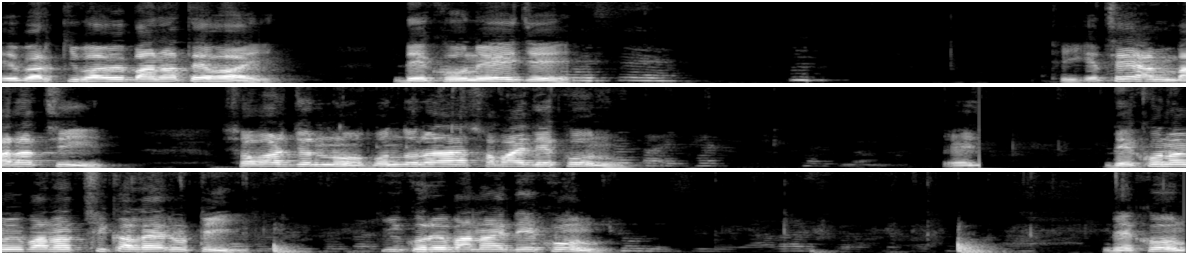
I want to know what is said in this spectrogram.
এবার কীভাবে বানাতে হয়। দেখুন, এই যে। ঠিক আছে, আমি বানাচ্ছি। সবার জন্য। বন্ধুরা, সবাই দেখুন। এই দেখুন, আমি বানাচ্ছি কালাই রুটি। কি করে বানায়, দেখুন। দেখুন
